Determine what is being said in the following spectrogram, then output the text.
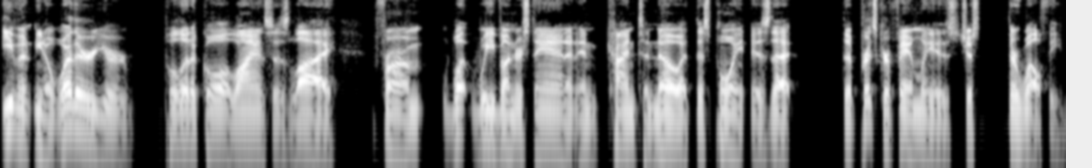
even, you know, whether your political alliances lie from what we've understand and, and kind to know at this point is that the Pritzker family is just they're wealthy,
